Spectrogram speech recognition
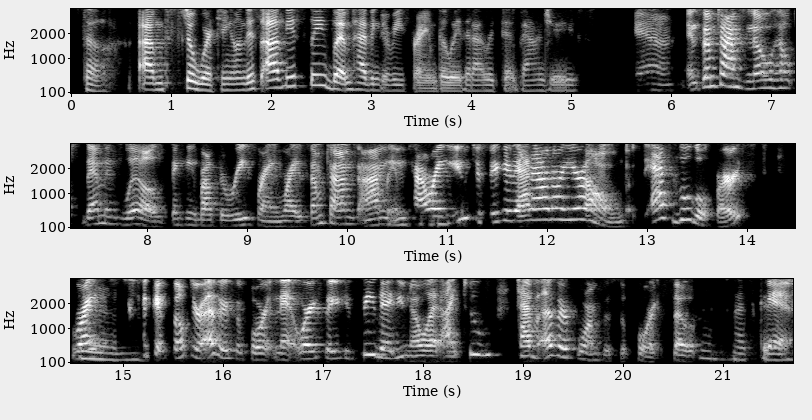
So I'm still working on this, obviously, but I'm having to reframe the way that I looked at boundaries. Yeah. And sometimes no helps them as well, thinking about the reframe, right? Sometimes I'm empowering you to figure that out on your own. Ask Google first, right? Mm. Consult your other support network so you can see that, you know what, I too have other forms of support. So mm, that's good. Yeah.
